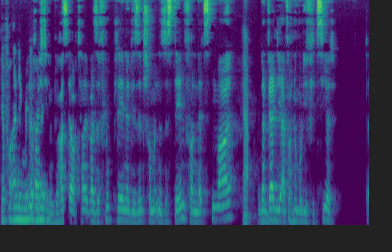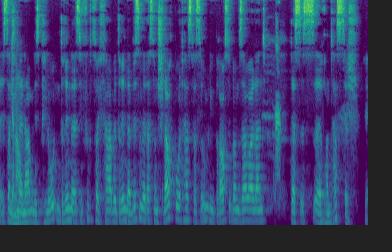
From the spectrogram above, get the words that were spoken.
Ja, vor allen Dingen mittlerweile. Ja, du hast ja auch teilweise Flugpläne, die sind schon mit einem System von letzten Mal. Ja. Und dann werden die einfach nur modifiziert. Da ist dann genau. schon der Name des Piloten drin, da ist die Flugzeugfarbe drin, da wissen wir, dass du ein Schlauchboot hast, was du unbedingt brauchst über dem Sauerland. Das ist äh, fantastisch. Ja.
